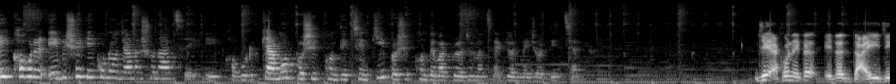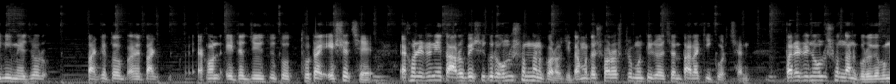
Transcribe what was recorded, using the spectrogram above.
এই খবরের, এই বিষয়ে কি কোনো জানাশোনা আছে? এই খবর কেমন প্রশিক্ষণ দিচ্ছেন? কি প্রশিক্ষণ দেওয়ার প্রয়োজন আছে? একজন মেজর দিচ্ছেন। যে এখন এটা এটা দায়ী যিনি মেজর তাকে তো মানে এখন এটা যেহেতু তথ্যটা এসেছে এখন এটা নিয়ে তো আরও বেশি করে অনুসন্ধান করা উচিত। আমাদের স্বরাষ্ট্রমন্ত্রী রয়েছেন তারা কি করছেন? তারা এটা নিয়ে অনুসন্ধান করুক এবং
